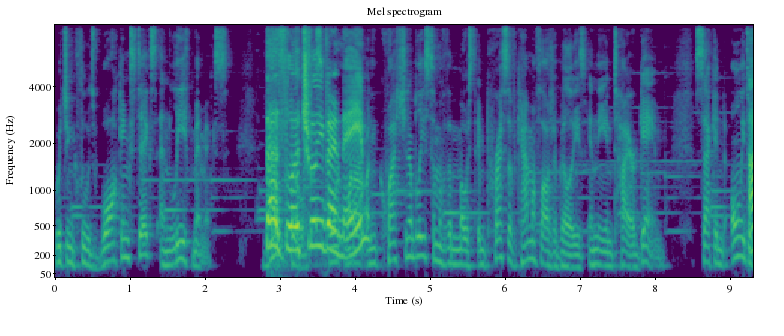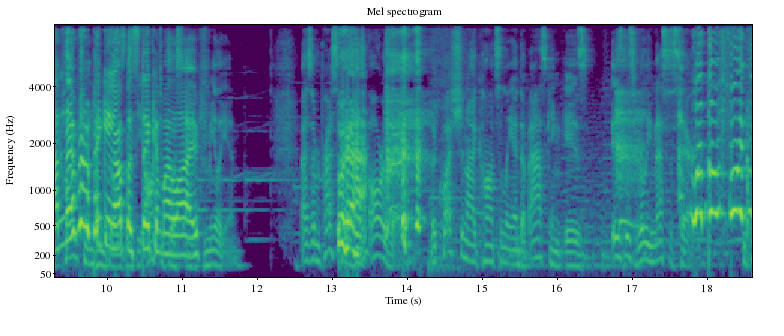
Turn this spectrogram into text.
which includes walking sticks and leaf mimics. That's literally their sport what are name? Unquestionably, some of the most impressive camouflage abilities in the entire game. Second only to I'm never picking up a stick in my life. Chameleon. As impressive as they are, though, the question I constantly end up asking is: Is this really necessary? What the fuck? Because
